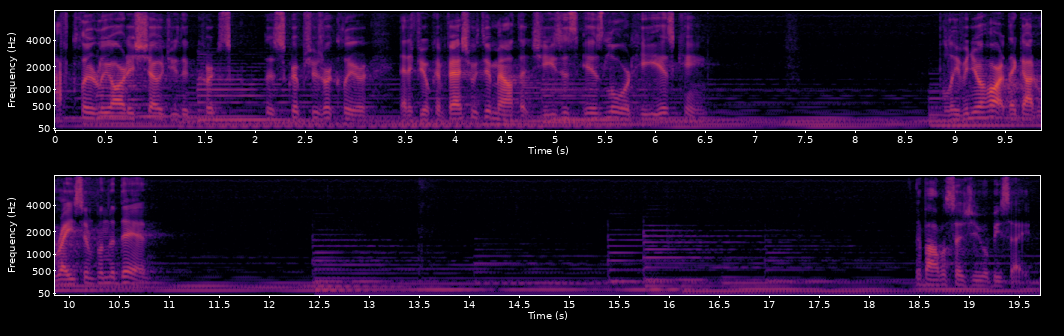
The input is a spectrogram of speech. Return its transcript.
I've clearly already showed you that the scriptures are clear that if you'll confess with your mouth that Jesus is Lord, He is King, believe in your heart that God raised Him from the dead the Bible says you will be saved.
